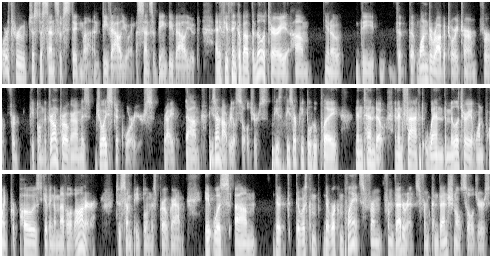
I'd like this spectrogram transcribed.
or through just a sense of stigma and devaluing, a sense of being devalued. And if you think about the military, um, you know, the, the, the one derogatory term for, for people in the drone program is joystick warriors, right? Um, these are not real soldiers. These these are people who play Nintendo. And in fact, when the military at one point proposed giving a Medal of Honor to some people in this program, it was um, there. There was com- there were complaints from from veterans, from conventional soldiers,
